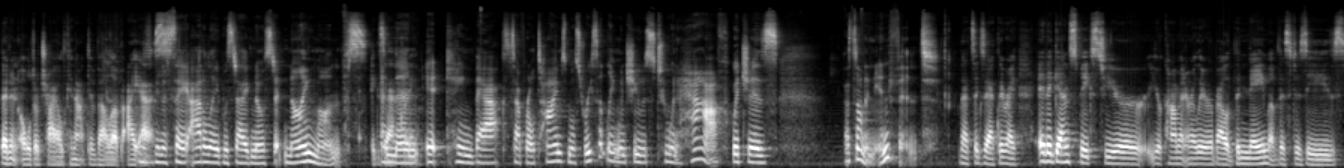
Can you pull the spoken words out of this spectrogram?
that an older child cannot develop IS. I was going to say Adelaide was diagnosed at nine months, exactly. and then it came back several times. Most recently, when she was two and a half, which is that's not an infant. That's exactly right. It again speaks to your your comment earlier about the name of this disease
